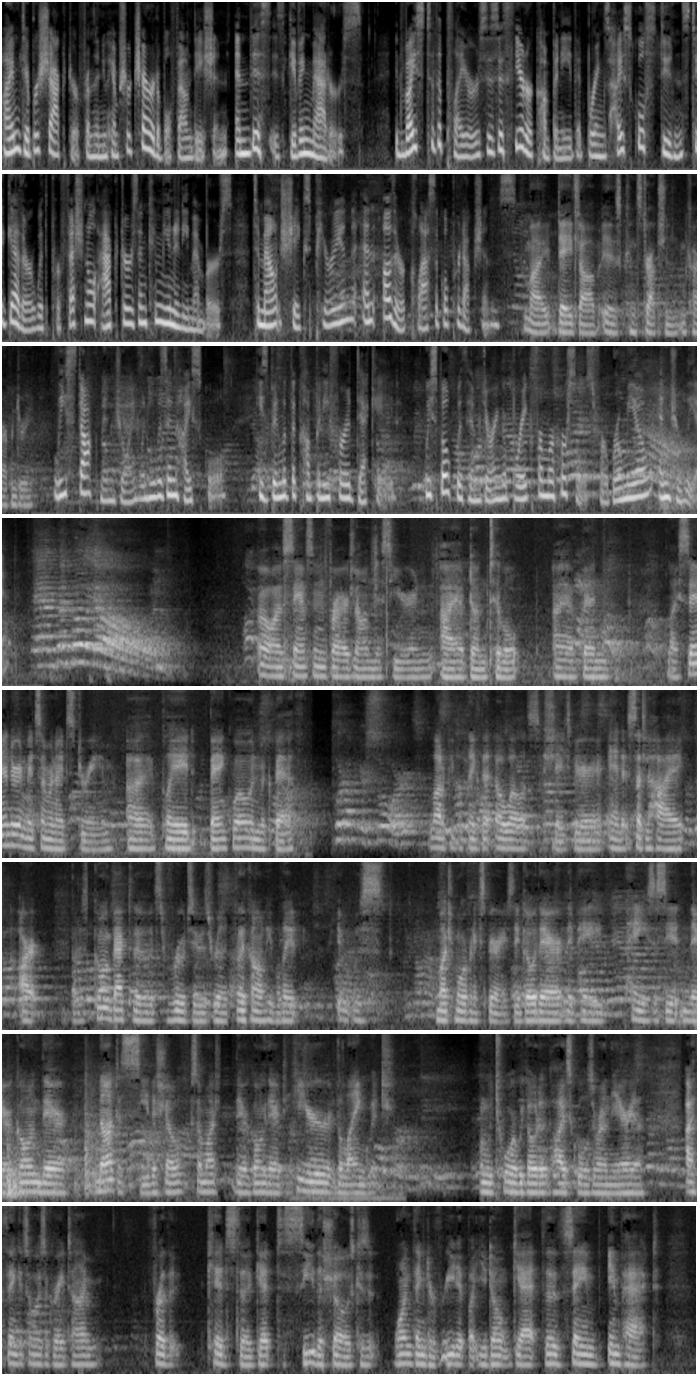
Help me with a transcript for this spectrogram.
I'm Deborah Schachter from the New Hampshire Charitable Foundation, and this is Giving Matters. Advice to the Players is a theater company that brings high school students together with professional actors and community members to mount Shakespearean and other classical productions. My day job is construction and carpentry. Lee Stockman joined when he was in high school. He's been with the company for a decade. We spoke with him during a break from rehearsals for Romeo and Juliet. Oh, I was Samson and Friar John this year, and I have done Tybalt. I have been Lysander in Midsummer Night's Dream. I played Banquo in Macbeth. A lot of people think that, oh, well, it's Shakespeare, and it's such a high art. But it's going back to its roots, it was really, for the common people, they, it was much more of an experience. They go there, they pay pennies to see it, and they're going there not to see the show so much, they're going there to hear the language. When we tour, we go to high schools around the area. I think it's always a great time for the kids to get to see the shows because one thing to read it, but you don't get the same impact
